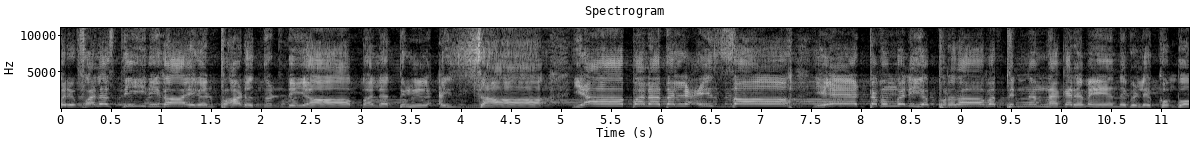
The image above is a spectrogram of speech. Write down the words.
ഒരു ഫലസ്തീനി ഗായകൻ പാടുന്നുണ്ട് യാ ബലദുൽ യാ. ഏറ്റവും വലിയ പ്രതാപത്തിന്റെ നഗരമേ എന്ന് വിളിക്കുമ്പോ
